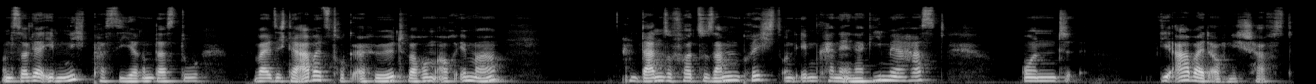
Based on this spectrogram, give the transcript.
Und es soll ja eben nicht passieren, dass du, weil sich der Arbeitsdruck erhöht, warum auch immer, dann sofort zusammenbrichst und eben keine Energie mehr hast und die Arbeit auch nicht schaffst.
